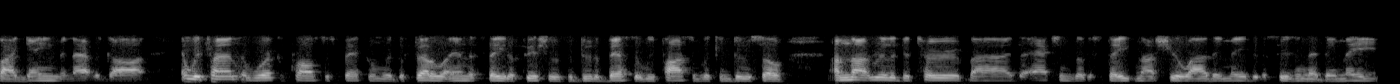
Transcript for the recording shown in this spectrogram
our game in that regard. And we're trying to work across the spectrum with the federal and the state officials to do the best that we possibly can do. So I'm not really deterred by the actions of the state, not sure why they made the decision that they made.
